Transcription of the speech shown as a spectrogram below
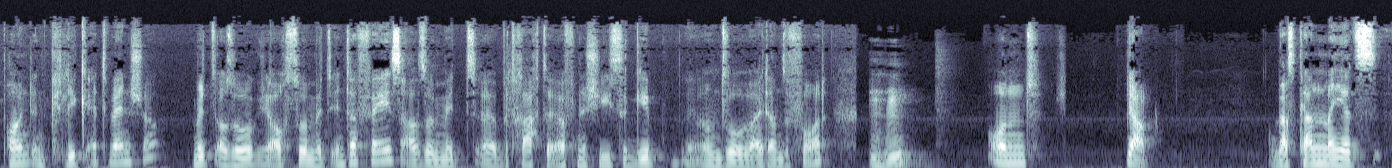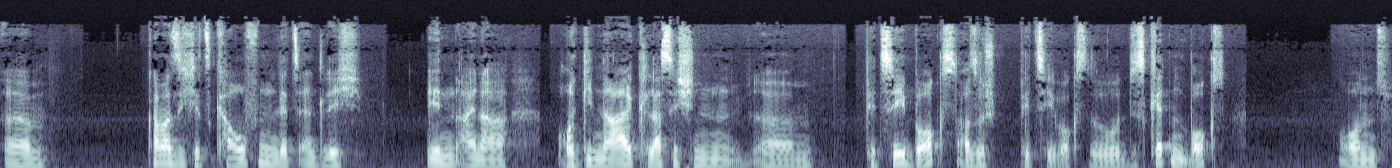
Point-and-Click-Adventure mit, also wirklich auch so mit Interface, also mit äh, Betrachter, öffne, schieße, gib und so weiter und so fort. Mhm. Und ja, das kann man jetzt, ähm, kann man sich jetzt kaufen, letztendlich in einer original klassischen ähm, PC-Box, also PC-Box, so Diskettenbox. Und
